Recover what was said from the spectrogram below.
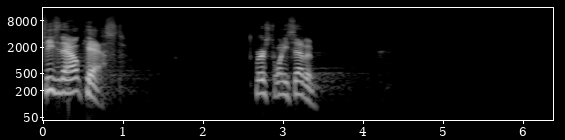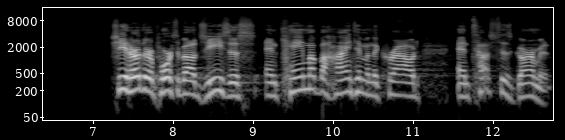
She's an outcast. Verse 27. She had heard the reports about Jesus and came up behind him in the crowd and touched his garment.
